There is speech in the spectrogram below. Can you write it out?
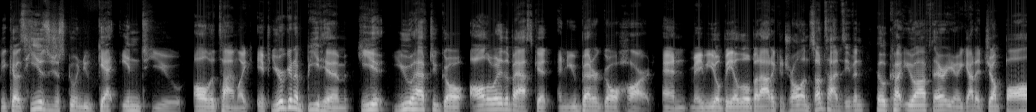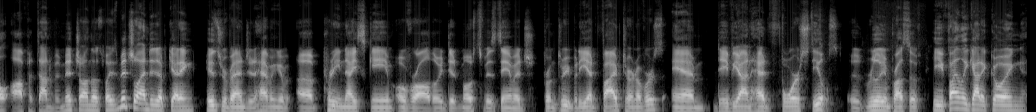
because he is just going to get into you all the time. Like if you're going to beat him, he you have to go all the way to the basket and you better go hard. And maybe you'll be a little bit out of control and sometimes even he'll cut you off there. You know, you got a jump ball off of Donovan Mitchell on those plays. Mitchell ended up getting his revenge and having a, a pretty nice game overall, though he did most of his damage from three. But he had five turnovers and Davion had four steals. It was really impressive. He finally got it going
